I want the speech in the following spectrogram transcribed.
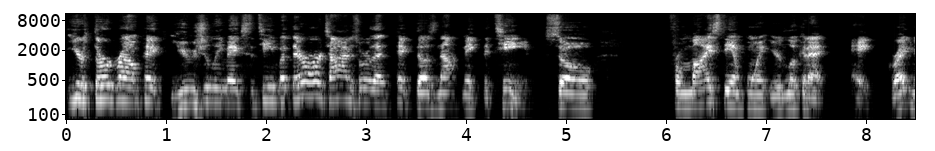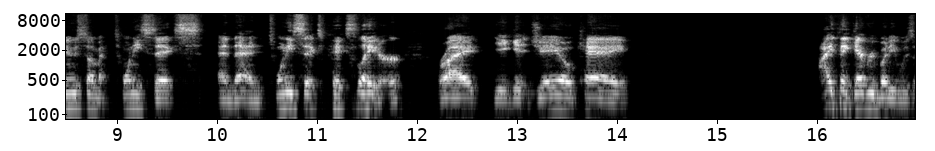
Your third round pick usually makes the team, but there are times where that pick does not make the team. So from my standpoint, you're looking at hey, Greg Newsome at 26 and then 26 picks later, right? You get JOK. I think everybody was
